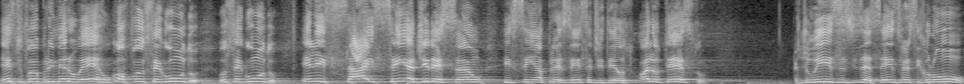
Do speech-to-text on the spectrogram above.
Esse foi o primeiro erro. Qual foi o segundo? O segundo, ele sai sem a direção e sem a presença de Deus. Olha o texto. Juízes 16, versículo 1.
